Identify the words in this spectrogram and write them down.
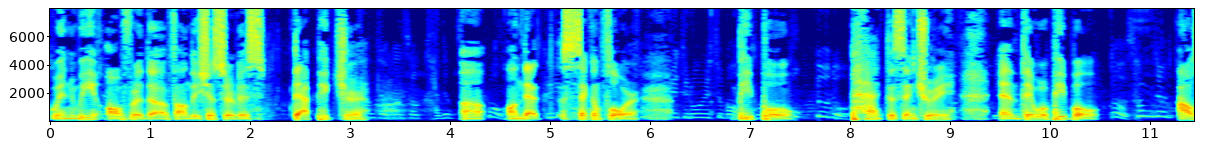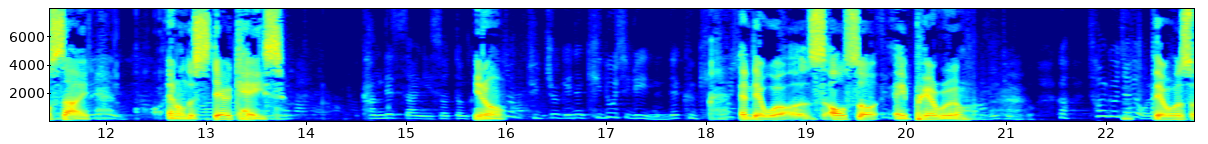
When we offered the foundation service, that picture uh, on that second floor, people packed the sanctuary, and there were people outside and on the staircase. You know, and there was also a prayer room. There was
